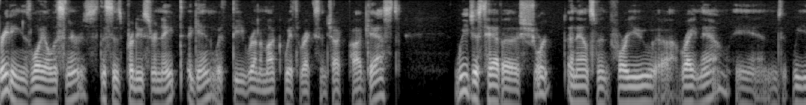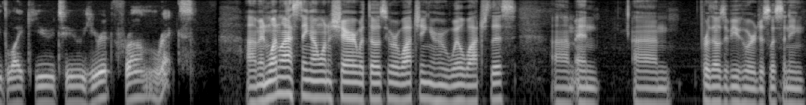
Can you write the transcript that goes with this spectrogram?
Greetings, loyal listeners. This is producer Nate again with the Run Amuck with Rex and Chuck podcast. We just have a short announcement for you uh, right now, and we'd like you to hear it from Rex. Um, and one last thing I want to share with those who are watching or who will watch this, um, and um, for those of you who are just listening,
